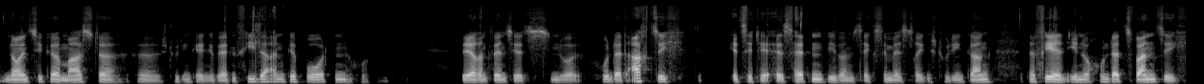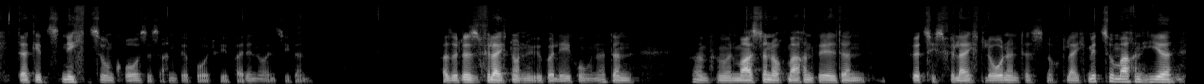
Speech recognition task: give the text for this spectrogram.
90er Masterstudiengänge werden viele angeboten, während wenn Sie jetzt nur 180 ECTS hätten, wie beim sechssemestrigen Studiengang, dann fehlen Ihnen noch 120. Da gibt es nicht so ein großes Angebot wie bei den 90ern. Also das ist vielleicht noch eine Überlegung. Ne? Dann, ähm, wenn man einen Master noch machen will, dann wird es sich vielleicht lohnen, das noch gleich mitzumachen hier. Mhm.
